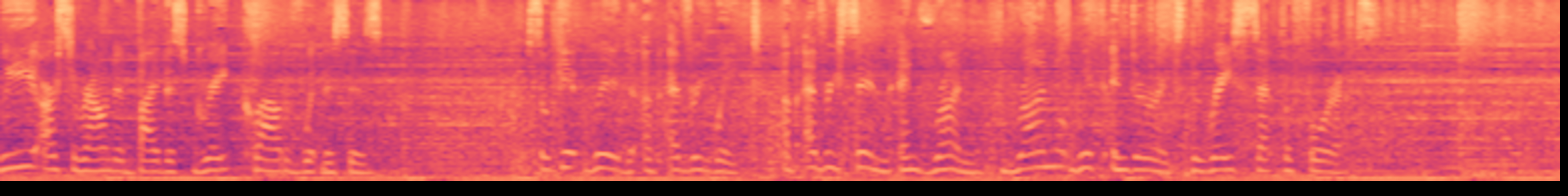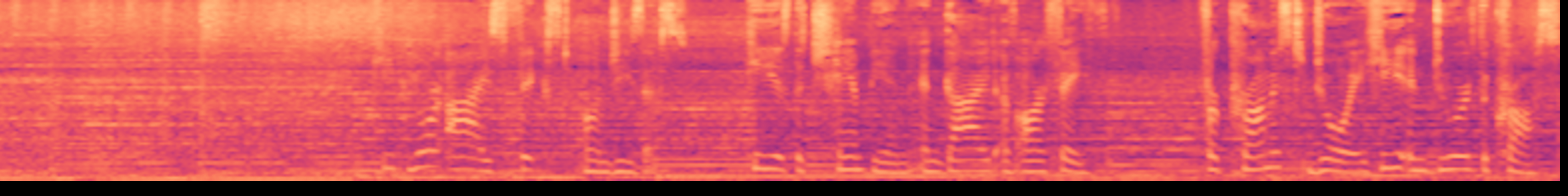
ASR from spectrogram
We are surrounded by this great cloud of witnesses. So get rid of every weight, of every sin, and run, run with endurance the race set before us. Keep your eyes fixed on Jesus. He is the champion and guide of our faith. For promised joy, he endured the cross,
